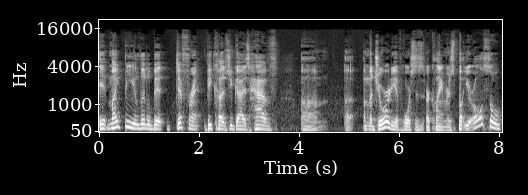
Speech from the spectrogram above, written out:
it might be a little bit different because you guys have um, a, a, majority of horses are claimers, but you're also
